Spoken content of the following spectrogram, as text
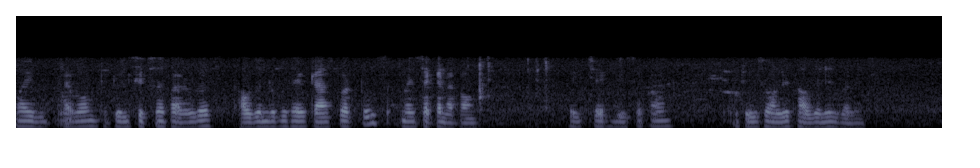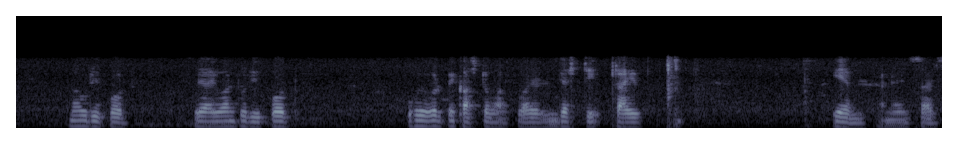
my amount, it will six and five thousand rupees I have transferred to my second account. I check this account, it will show only thousand is balance. Now report. Say I want to report whoever my customer, so I will just type M and I search.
